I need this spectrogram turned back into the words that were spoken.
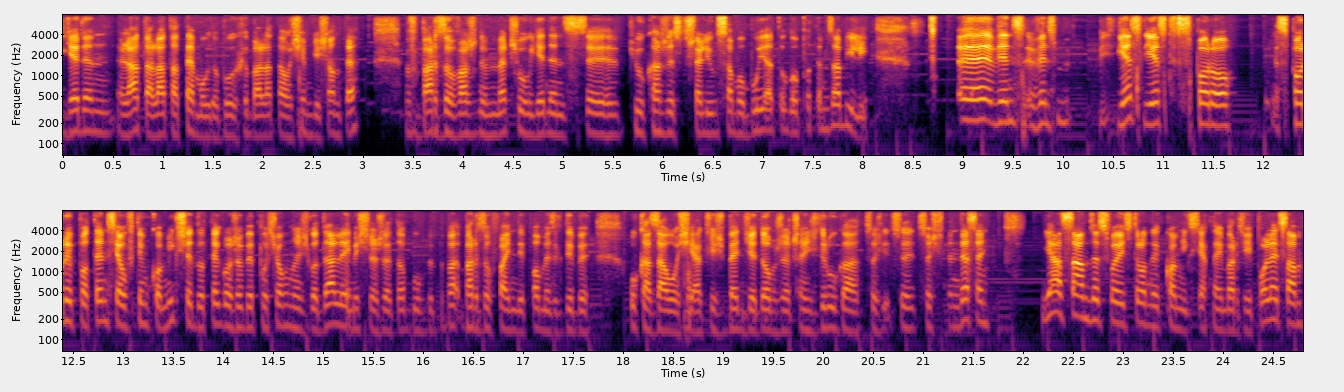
jeden lata, lata temu, to były chyba lata 80., w bardzo ważnym meczu jeden z y, piłkarzy strzelił samobuja, to go potem zabili. E, więc, więc jest, jest sporo spory potencjał w tym komiksie do tego, żeby pociągnąć go dalej. Myślę, że to byłby bardzo fajny pomysł, gdyby ukazało się jakieś będzie dobrze, część druga, coś, coś w ten deseń. Ja sam ze swojej strony komiks jak najbardziej polecam.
